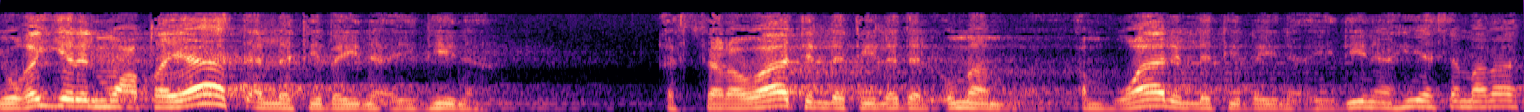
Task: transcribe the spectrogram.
يغير المعطيات التي بين أيدينا. الثروات التي لدى الأمم والأموال التي بين أيدينا هي ثمرات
